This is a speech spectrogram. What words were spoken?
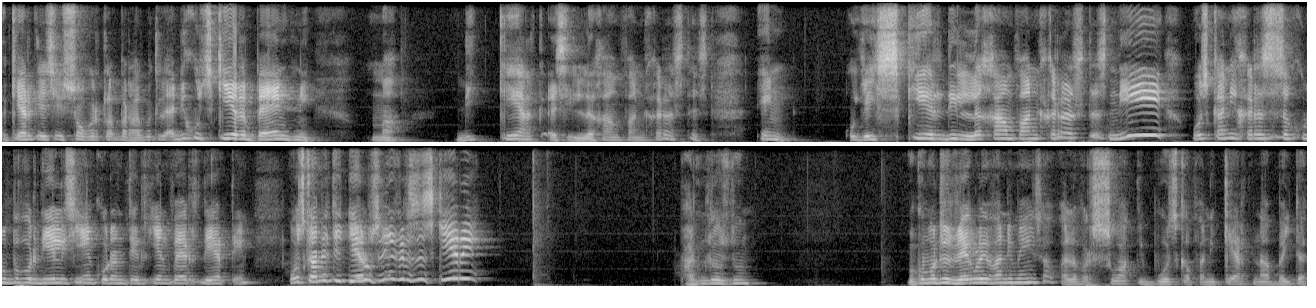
'n kerk is nie sokkerklub berou en nie goed skeer 'n band nie. Maar die kerk is die liggaam van Christus en o jy skeer die liggaam van Christus. Nee, ons kan nie Christus in groepe verdeel as 1 Korintiërs 1 vers 13. Ons kan dit nie deel ons nie Christus skeer nie. Wat moet ons doen? Hoekom moet ons wegbly van die mense af? Hulle verswak die boodskap van die kerk na buite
